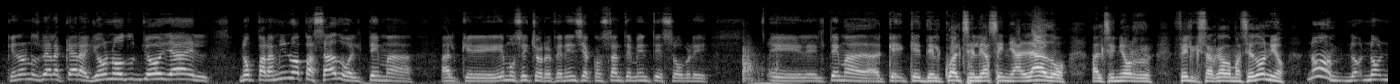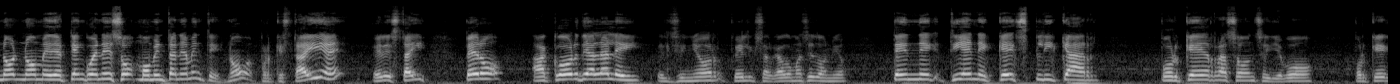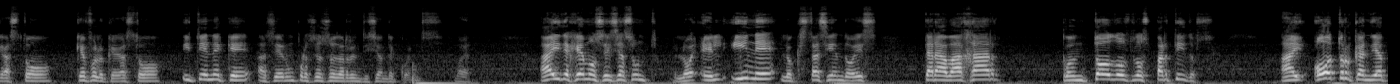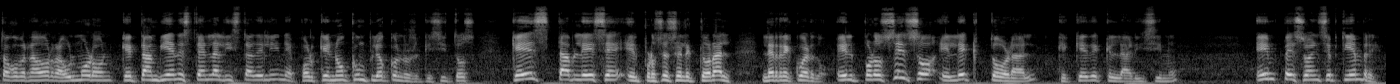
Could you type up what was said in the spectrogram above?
Que no nos vea la cara. Yo no, yo ya el, no, para mí no ha pasado el tema al que hemos hecho referencia constantemente sobre eh, el tema que, del cual se le ha señalado al señor Félix Salgado Macedonio. No, no, no, no, no me detengo en eso momentáneamente, no, porque está ahí, ¿eh? Él está ahí. Pero acorde a la ley, el señor Félix Salgado Macedonio tiene, tiene que explicar por qué razón se llevó, por qué gastó, qué fue lo que gastó, y tiene que hacer un proceso de rendición de cuentas. Bueno. Ahí dejemos ese asunto. el INE lo que está haciendo es trabajar con todos los partidos. Hay otro candidato a gobernador, Raúl Morón, que también está en la lista del INE porque no cumplió con los requisitos que establece el proceso electoral. Le recuerdo, el proceso electoral, que quede clarísimo, empezó en septiembre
